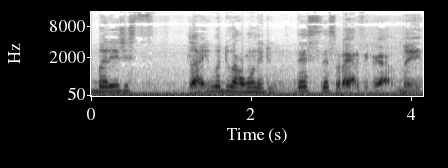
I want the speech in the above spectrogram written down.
But it's just like, what do I want to do? That's that's what I gotta figure out. But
